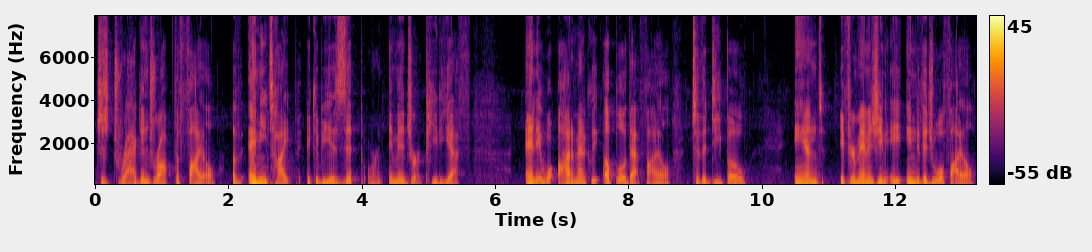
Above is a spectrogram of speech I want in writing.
Just drag and drop the file of any type. It could be a zip or an image or a PDF, and it will automatically upload that file to the depot. And if you're managing a individual file,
